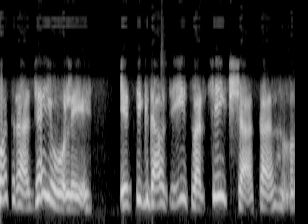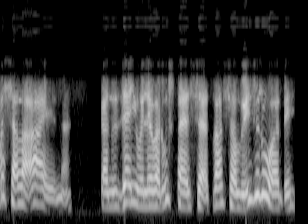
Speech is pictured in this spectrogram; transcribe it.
katrā dzējūlī ir tik daudz ietverts iekšā, ka vesela aina, ka nu dzējoļi var uztaisīt veselu izrodi.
